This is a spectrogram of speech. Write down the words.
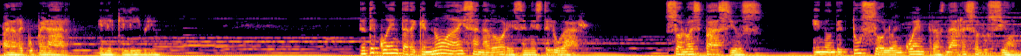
para recuperar el equilibrio. Date cuenta de que no hay sanadores en este lugar solo espacios en donde tú solo encuentras la resolución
